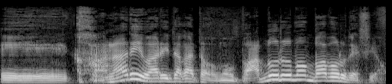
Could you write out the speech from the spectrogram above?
えー、かなり割高と、もうバブルもバブルですよ。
